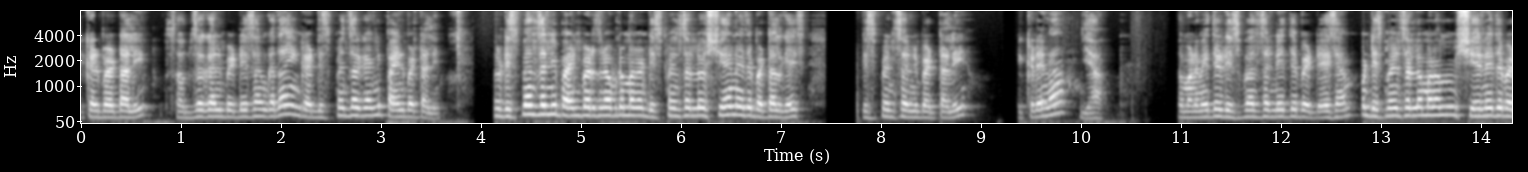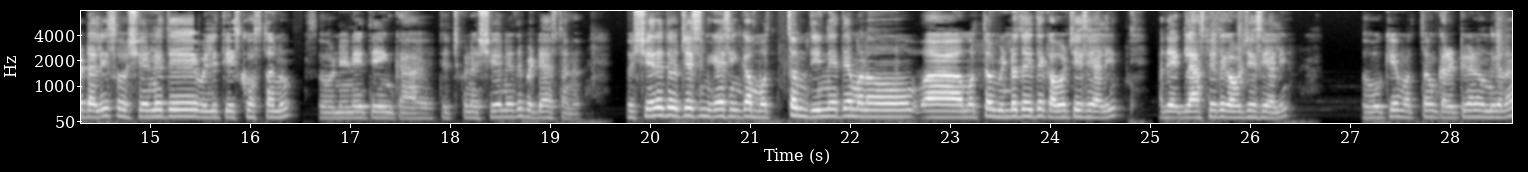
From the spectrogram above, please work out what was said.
ఇక్కడ పెట్టాలి. సో అబ్జర్వర్ కానీ పెట్టేసాం కదా ఇంకా డిస్పెన్సర్ కానీ పైన పెట్టాలి. సో డిస్పెన్సర్ని పైన పెడుతున్నప్పుడు మనం డిస్పెన్సర్లో షేర్ని అయితే పెట్టాలి గైస్ డిస్పెన్సర్ని పెట్టాలి. ఇక్కడేనా? యా సో మనమైతే డిస్పెన్సర్ని అయితే పెట్టేసాం డిస్పెన్సర్లో మనం షేర్ని అయితే పెట్టాలి. సో షేర్ని అయితే వెళ్ళి తీసుకొస్తాను. సో నేనైతే ఇంకా తెచ్చుకున్న షేర్ని అయితే పెట్టేస్తాను. సో షేర్ అయితే వచ్చేసింది గైస్ ఇంకా మొత్తం దీన్ని అయితే మనం మొత్తం విండోతో అయితే కవర్ చేసేయాలి. అదే గ్లాస్తో అయితే కవర్ చేసేయాలి. ఓకే మొత్తం కరెక్ట్గానే ఉంది కదా?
